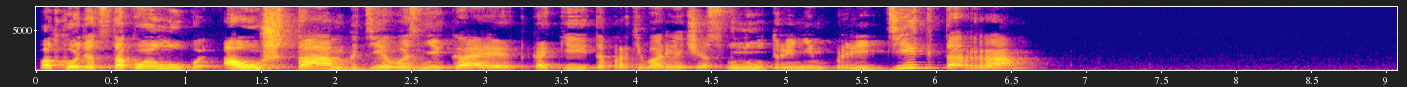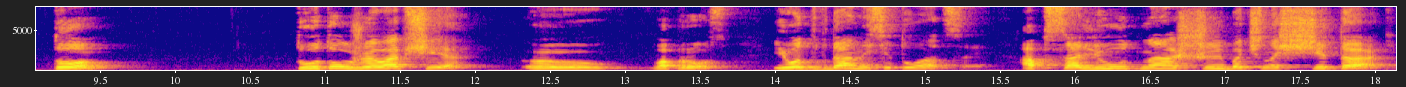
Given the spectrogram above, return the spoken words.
подходят с такой лупой, а уж там, где возникает какие-то противоречия с внутренним предиктором, то тут уже вообще э, вопрос. И вот в данной ситуации абсолютно ошибочно считать,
